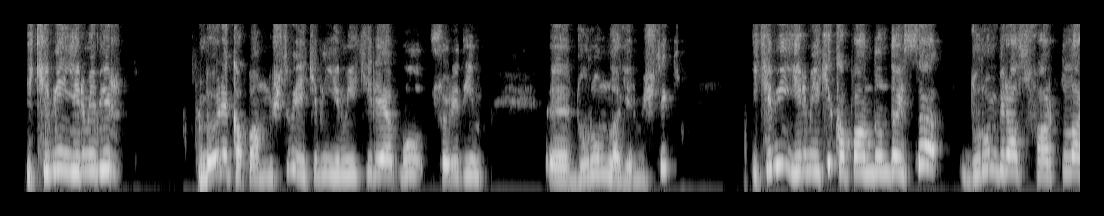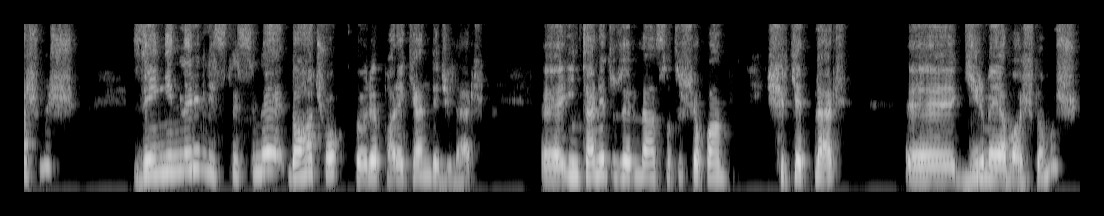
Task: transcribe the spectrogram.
2021 böyle kapanmıştı ve 2022 ile bu söylediğim e, durumla girmiştik. 2022 kapandığında ise durum biraz farklılaşmış. Zenginlerin listesine daha çok böyle parakendeciler, e, internet üzerinden satış yapan şirketler e, girmeye başlamış.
